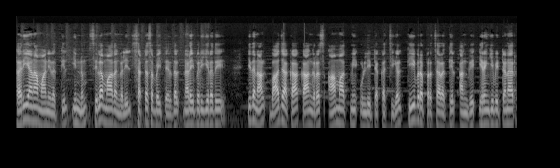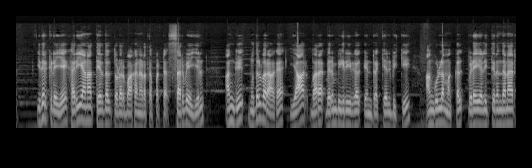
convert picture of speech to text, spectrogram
ஹரியானா மாநிலத்தில் இன்னும் சில மாதங்களில் சட்டசபை தேர்தல் நடைபெறுகிறது. இதனால் பாஜக காங்கிரஸ் ஆம் ஆத்மி உள்ளிட்ட கட்சிகள் தீவிர பிரச்சாரத்தில் அங்கு இறங்கிவிட்டனர். இதற்கிடையே ஹரியானா தேர்தல் தொடர்பாக நடத்தப்பட்ட சர்வேயில் அங்கு முதல்வராக யார் வர விரும்புகிறீர்கள் என்ற கேள்விக்கு அங்குள்ள மக்கள் விடையளித்திருந்தனர்.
